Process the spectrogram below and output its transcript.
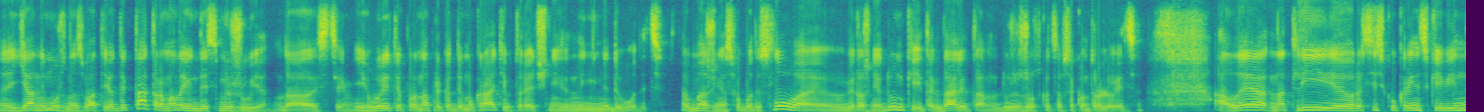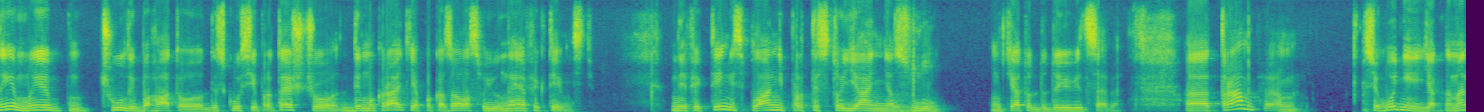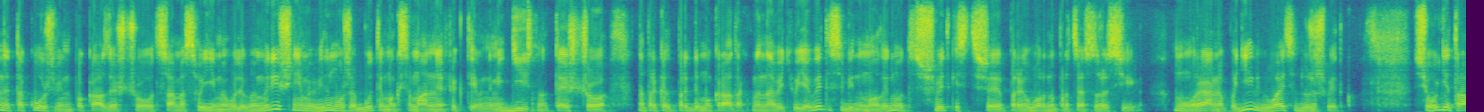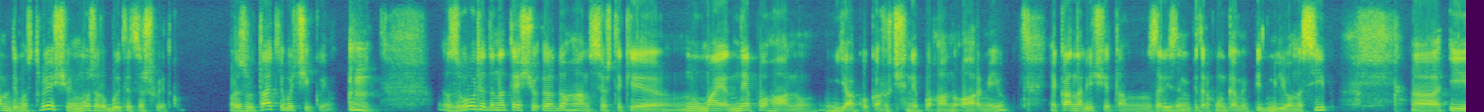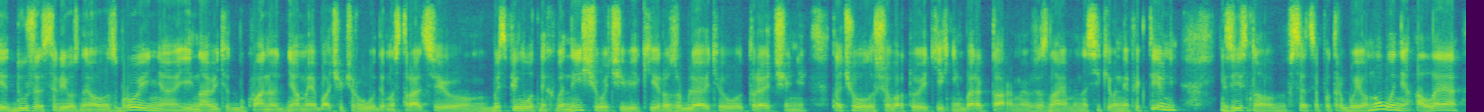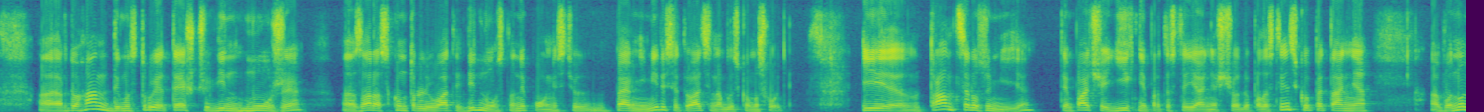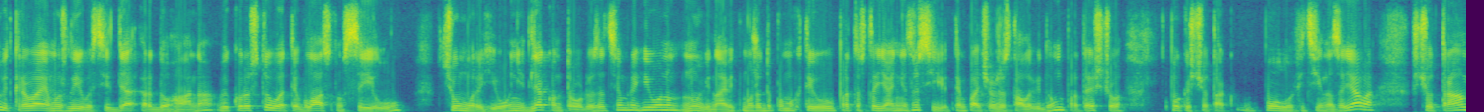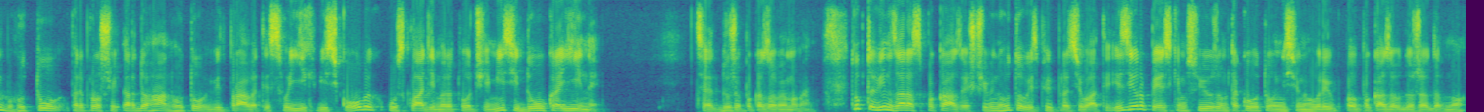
Е, Я не можу назвати його диктатором, але він десь межує да, з цим. І говорити про, наприклад, демократію в Туреччині нині не доводиться. Обмеження свободи слова, вираження думки і так далі. Там дуже жорстко це все контролюється. Але на тлі російсько-української війни ми чули багато дискусій про те, що демократія показала свою неефективність. Неефективність в плані протистояння злу. От я тут додаю від себе. Е, Трамп. Сьогодні, як на мене, також він показує, що от саме своїми вольовими рішеннями він може бути максимально ефективним. І дійсно, те, що, наприклад, при демократах ми навіть уявити собі не могли, ну от швидкість переговорного процесу з Росією. Ну реально події відбуваються дуже швидко. Сьогодні Трамп демонструє, що він може робити це швидко. Результатів очікуємо. З огляду на те, що Ердоган все ж таки ну, має непогану, м'яко кажучи, непогану армію, яка налічує там залізними підрахунками під мільйон осіб, е, і дуже серйозне озброєння. І навіть от буквально днями я бачив чергову демонстрацію безпілотних винищувачів, які розробляють у Туреччині, та чого лише вартують їхні байрактари. Ми вже знаємо, наскільки вони ефективні. Звісно, все це потребує оновлення, але Ердоган демонструє те, що він може зараз контролювати відносно не повністю в певній мірі ситуацію на Близькому Сході. І е, Трамп це розуміє, тим паче їхнє протистояння щодо палестинського питання. Воно відкриває можливості для Ердогана використовувати власну силу в цьому регіоні для контролю за цим регіоном. Ну і навіть може допомогти у протистоянні з Росією. Тим паче вже стало відомо про те, що поки що так полуофіційна заява, що Трамп готов, перепрошую, Ердоган готовий відправити своїх військових у складі миротворчої місії до України. Це дуже показовий момент. Тобто він зараз показує, що він готовий співпрацювати із Європейським Союзом, таку готовність він говорив, показував дуже давно.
